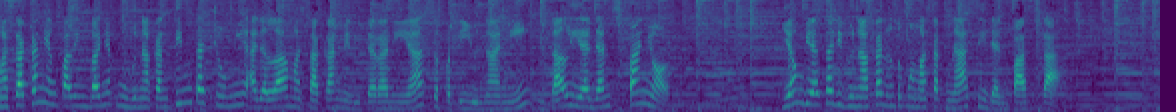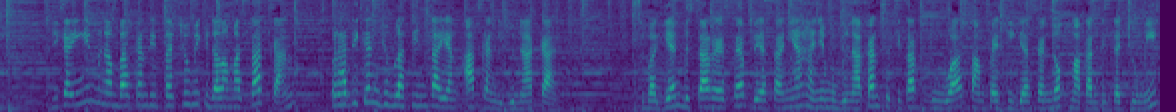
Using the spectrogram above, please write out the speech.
Masakan yang paling banyak menggunakan tinta cumi adalah masakan Mediterania seperti Yunani, Italia, dan Spanyol. Yang biasa digunakan untuk memasak nasi dan pasta. Jika ingin menambahkan tinta cumi ke dalam masakan, perhatikan jumlah tinta yang akan digunakan. Sebagian besar resep biasanya hanya menggunakan sekitar 2-3 sendok makan tinta cumi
